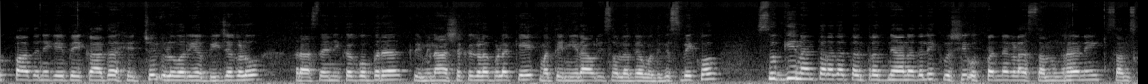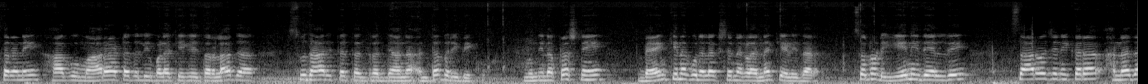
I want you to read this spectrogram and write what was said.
ಉತ್ಪಾದನೆಗೆ ಬೇಕಾದ ಹೆಚ್ಚು ಇಳುವರಿಯ ಬೀಜಗಳು, ರಾಸಾಯನಿಕ ಗೊಬ್ಬರ, ಕ್ರಿಮಿನಾಶಕಗಳ ಬಳಕೆ ಮತ್ತು ನೀರಾವರಿ ಸೌಲಭ್ಯ ಒದಗಿಸಬೇಕು. ಸುಗ್ಗಿ ನಂತರದ ತಂತ್ರಜ್ಞಾನದಲ್ಲಿ ಕೃಷಿ ಉತ್ಪನ್ನಗಳ ಸಂಗ್ರಹಣೆ, ಸಂಸ್ಕರಣೆ ಹಾಗೂ ಮಾರಾಟದಲ್ಲಿ ಬಳಕೆಗೆ ತರಲಾದ ಸುಧಾರಿತ ತಂತ್ರಜ್ಞಾನ ಅಂತ ಬರೀಬೇಕು. ಮುಂದಿನ ಪ್ರಶ್ನೆ, ಬ್ಯಾಂಕಿನ ಗುಣಲಕ್ಷಣಗಳನ್ನು ಕೇಳಿದ್ದಾರೆ. ಸೊ ನೋಡಿ, ಏನಿದೆ ಅಲ್ರಿ ಸಾರ್ವಜನಿಕರ ಹಣದ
